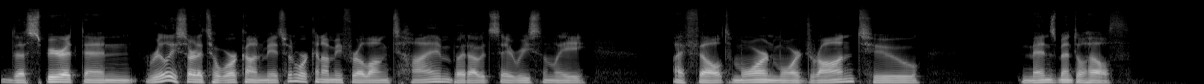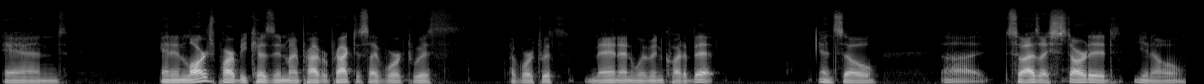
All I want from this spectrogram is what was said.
the spirit then really started to work on me. It's been working on me for a long time but i would say recently I felt more and more drawn to men's mental health and and in large part because in my private practice I've worked with I've worked with men and women quite a bit. And so uh, so as I started, you know,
